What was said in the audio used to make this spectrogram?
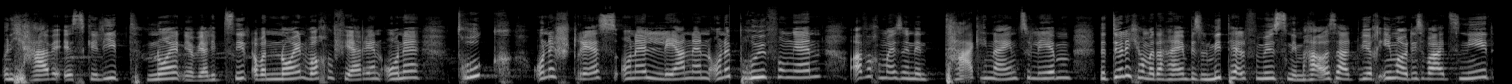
Und ich habe es geliebt. Neun, ja, wer liebt's nicht, aber neun Wochen Ferien ohne Druck, ohne Stress, ohne Lernen, ohne Prüfungen, einfach mal so in den Tag hineinzuleben. Natürlich haben wir daheim ein bisschen mithelfen müssen, im Haushalt, wie auch immer, aber das war jetzt nicht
